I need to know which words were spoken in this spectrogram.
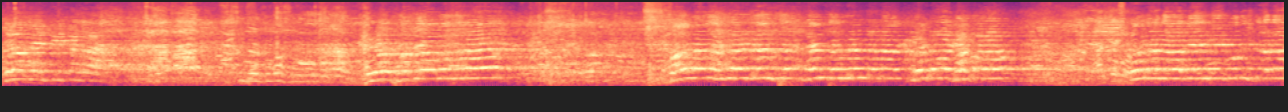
জেলা বিএনপি টাঙ্গাইল প্রিয় বন্ধুরা প্রতিষ্ঠাতা,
